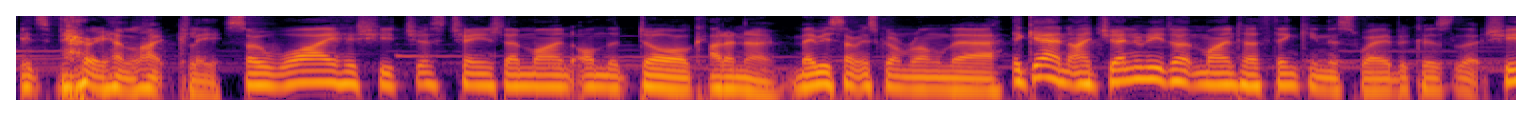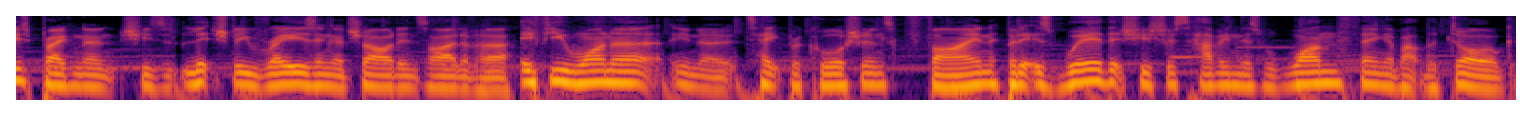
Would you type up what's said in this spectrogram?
It's very unlikely. So why has she just changed her mind on the dog? I don't know. Maybe something's gone wrong there. Again, I genuinely don't mind her thinking this way because look, she's pregnant. She's literally raising a child inside of her. If you want to, you know, take precautions, fine. But it is weird that she's just having this one thing about the dog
